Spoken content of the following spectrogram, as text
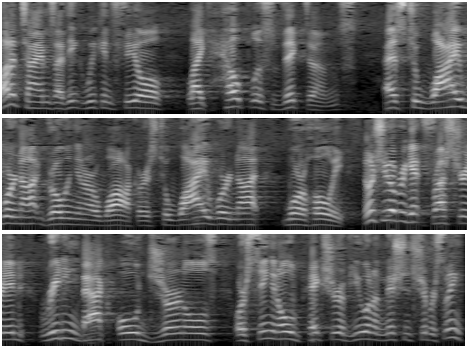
a lot of times I think we can feel like helpless victims as to why we're not growing in our walk or as to why we're not more holy. Don't you ever get frustrated reading back old journals or seeing an old picture of you on a mission trip or something,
